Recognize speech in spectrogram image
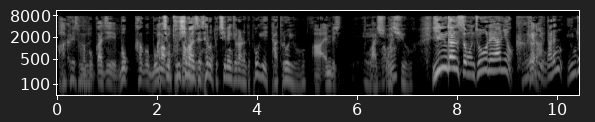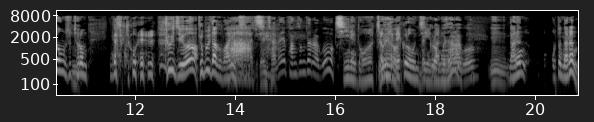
아 그래서 그 목까지 목하고 몸하고 아, 지금 두 시만세 붙어가지고. 새로운 또 진행줄 하는데 포기 다 들어요. 아 MBC 예, 와슈. 와슈. 인간성은 좋은 애 아니요? 그래요. 나는 윤정수처럼 인간적 조례를 그죠? 드물다고 봐요. 아, 아주 진짜. 괜찮아요. 방송 잘하고. 진행도 왜요? 매끄러운지 매끄럽고 나는 잘하고. 예. 나는 어떤 날은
